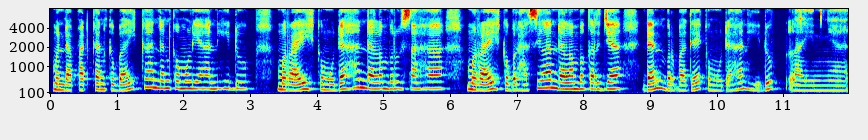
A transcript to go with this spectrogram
mendapatkan kebaikan dan kemuliaan hidup, meraih kemudahan dalam berusaha, meraih keberhasilan dalam bekerja, dan ber berbagai kemudahan hidup lainnya.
